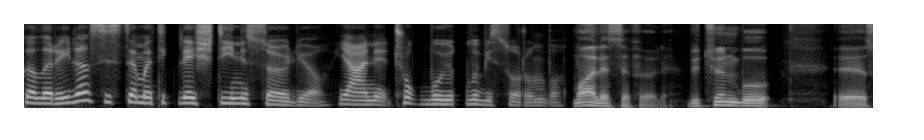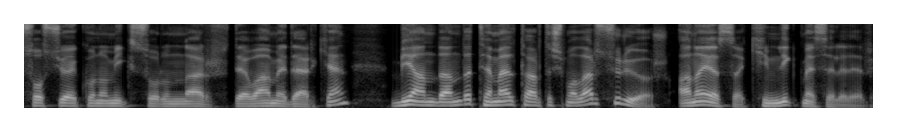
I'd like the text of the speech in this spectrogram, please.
Kalarıyla sistematikleştiğini söylüyor. Yani çok boyutlu bir sorun bu. Maalesef öyle. Bütün bu e, sosyoekonomik sorunlar devam ederken bir yandan da temel tartışmalar sürüyor. Anayasa, kimlik meseleleri.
